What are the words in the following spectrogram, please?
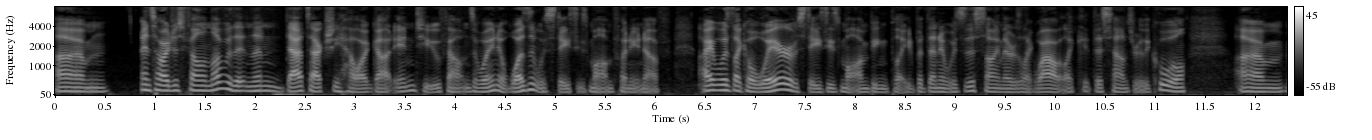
um, and so I just fell in love with it. And then that's actually how I got into Fountains of Wayne. It wasn't with Stacy's mom. Funny enough, I was like aware of Stacy's mom being played, but then it was this song that was like, wow, like this sounds really cool. Um,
